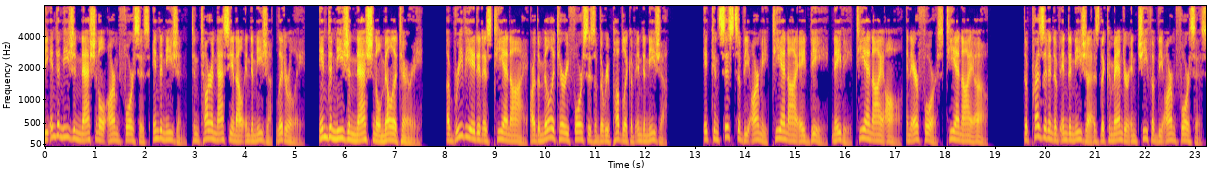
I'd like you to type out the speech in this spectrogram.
The Indonesian National Armed Forces Indonesian, Tentara Nasional Indonesia, literally, Indonesian National Military, abbreviated as TNI are the military forces of the Republic of Indonesia. It consists of the Army TNIAD, Navy TNI and Air Force TNIO. The President of Indonesia is the Commander-in-Chief of the Armed Forces.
